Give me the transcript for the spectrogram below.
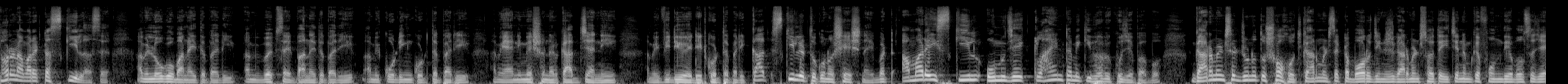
ধরেন আমার একটা স্কিল আছে, আমি লোগো বানাইতে পারি, আমি ওয়েবসাইট বানাইতে পারি, আমি কোডিং করতে পারি, আমি অ্যানিমেশনের কাজ জানি, আমি ভিডিও এডিট করতে পারি, কাজ স্কিলের তো কোনো শেষ নাই বাট আমার এই স্কিল অনুযায়ী ক্লায়েন্ট আমি কীভাবে খুঁজে পাবো? গার্মেন্টসের জন্য তো সহজ গার্মেন্টস একটা বড় জিনিস গার্মেন্টস হয়তো এইচ এনএমকে ফোন দিয়ে বলছে যে,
